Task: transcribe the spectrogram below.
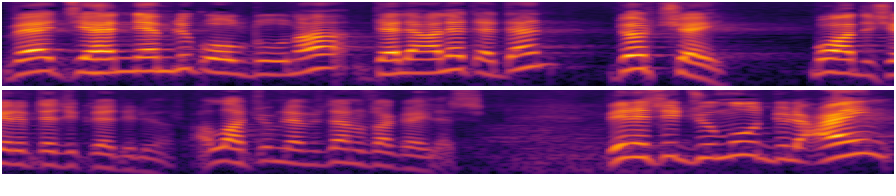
ve cehennemlik olduğuna delalet eden dört şey bu hadis-i şerifte zikrediliyor. Allah cümlemizden uzak eylesin. Birisi cumudül ayn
